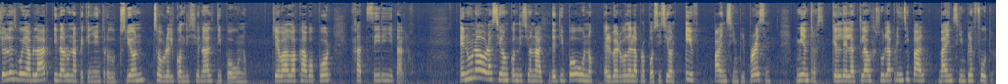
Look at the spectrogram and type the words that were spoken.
yo les voy a hablar y dar una pequeña introducción sobre el condicional tipo 1, llevado a cabo por Hatsiri Hidalgo. En una oración condicional de tipo 1, el verbo de la proposición if va en simple present, mientras que el de la cláusula principal va en simple future.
